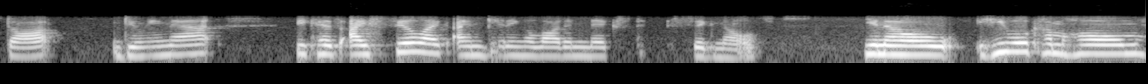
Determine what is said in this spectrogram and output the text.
stop doing that because I feel like I'm getting a lot of mixed signals. You know, he will come home,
